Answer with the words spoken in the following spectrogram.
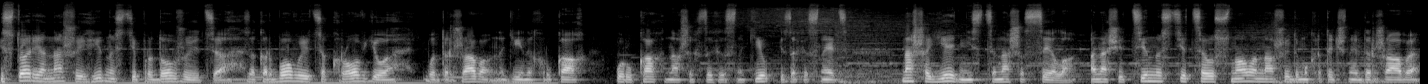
Історія нашої гідності продовжується, закарбовується кров'ю, бо держава в надійних руках, у руках наших захисників і захисниць. Наша єдність це наша сила, а наші цінності це основа нашої демократичної держави.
